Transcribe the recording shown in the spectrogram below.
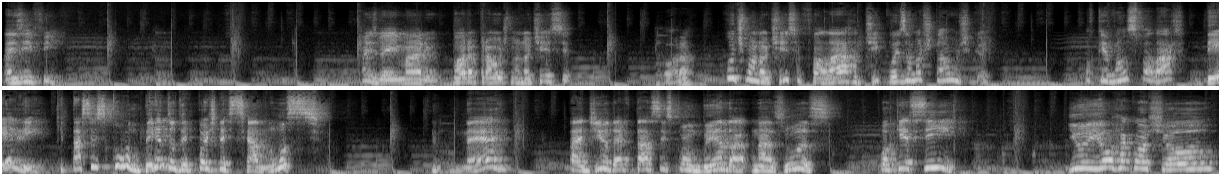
Mas enfim. Pois bem, Mário, bora pra última notícia? Bora. Última notícia, falar de coisa nostálgica. Porque vamos falar dele, que tá se escondendo depois desse anúncio. né? Tadinho deve estar se escondendo nas ruas. Porque sim, Yu Yu Hakusho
